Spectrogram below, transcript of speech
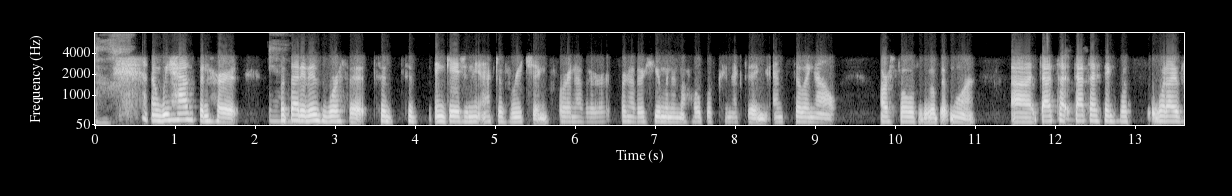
Ah, and we have been hurt, yeah. but that it is worth it to to engage in the act of reaching for another for another human in the hope of connecting and filling out our souls a little bit more. Uh, that's that's I think what's what I've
